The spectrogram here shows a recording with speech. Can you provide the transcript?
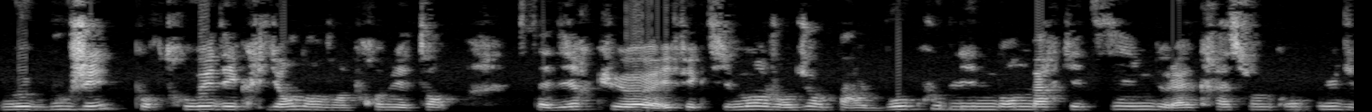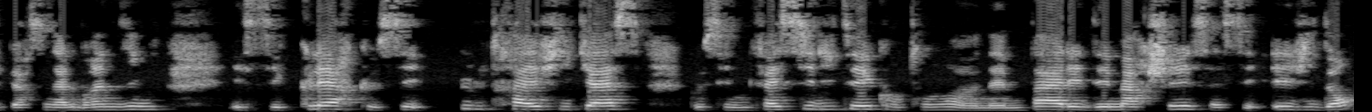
me bouger pour trouver des clients dans un premier temps, C'est-à-dire que euh, effectivement aujourd'hui on parle beaucoup de l'inbound marketing, de la création de contenu, du personal branding, et c'est clair que c'est ultra efficace, que c'est une facilité quand on euh, n'aime pas aller démarcher, ça c'est évident.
